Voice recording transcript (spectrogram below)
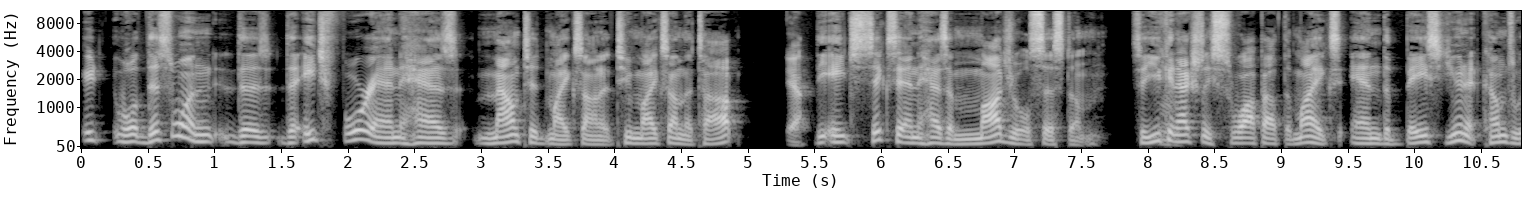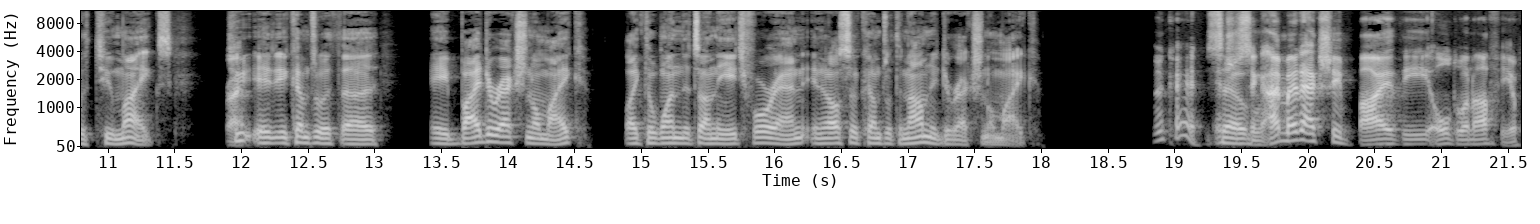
It, well, this one, the the H4n has mounted mics on it, two mics on the top. Yeah. The H6n has a module system, so you can hmm. actually swap out the mics, and the base unit comes with two mics. Two- Right. it, it comes with a a bidirectional mic, like the one that's on the H4n, and it also comes with an omnidirectional mic. Okay. So- Interesting. I might actually buy the old one off you.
